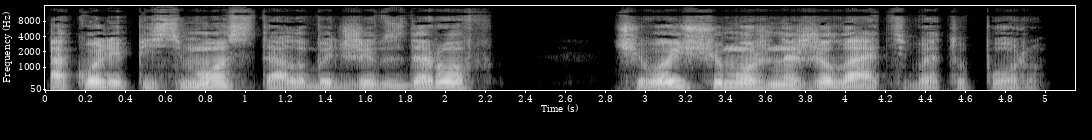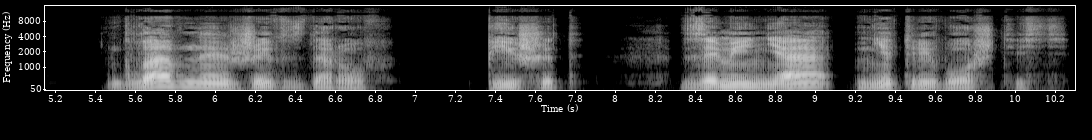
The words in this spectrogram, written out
А коли письмо, стало быть, жив-здоров. Чего еще можно желать в эту пору? Главное, жив-здоров. Пишет. За меня не тревожьтесь.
